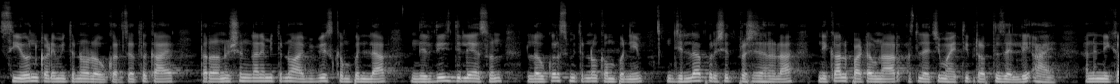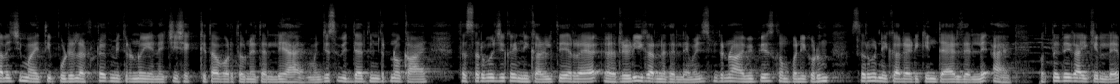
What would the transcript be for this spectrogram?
सीओनकडे मित्रांनो लवकरच तर काय? तर अनुषंगाने मित्रांनो आय बी बी एस कंपनीला निर्देश दिले असून लवकरच मित्रांनो कंपनी जिल्हा परिषद प्रशासनाला निकाल पाठवणार असल्याची माहिती प्राप्त झालेली आहे. आणि निकालाची माहिती पुढील आठवड्यात मित्रांनो येण्याची शक्यता वर्तवण्यात आली आहे. म्हणजेच विद्यार्थी मित्रांनो काय? तर सर्व जे काही निकाल ते रेडी करण्यात आले आहे. म्हणजेच मित्रांनो आय बी पी एस कंपनीकडून सर्व निकाल या ठिकाणी तयार झालेले आहे फक्त ते काय केले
